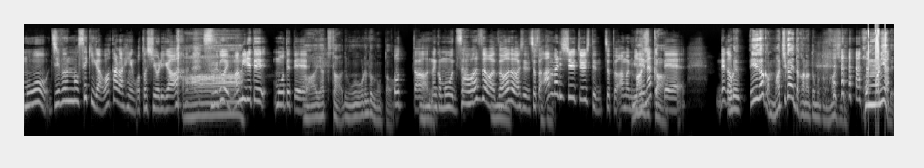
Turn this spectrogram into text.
もう自分の席が分からへんお年寄りが、すあーごいまみれてもうてて、ああ、やってた。でも俺の時もおったわ。おった、うんなんかもうざわざわざわざわしてて、ちょっとあんまり集中して、ちょっとあんま見れなくて、だから、俺、映画館間違えたかなと思ったの、マジで。ほんまにやで。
